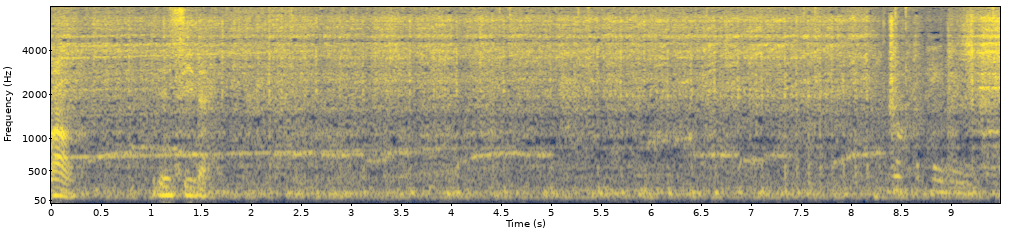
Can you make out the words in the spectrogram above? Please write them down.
Wow, didn't see that. Drop the.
